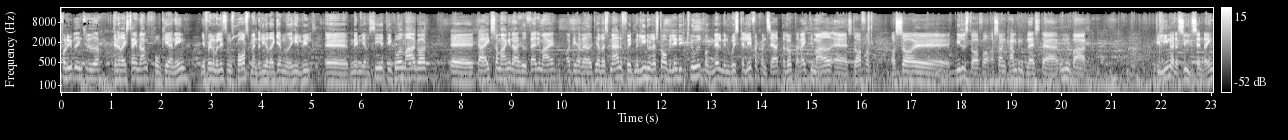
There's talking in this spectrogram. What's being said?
forløbet indtil videre? Den har været ekstremt langt provokerende, ikke? Jeg føler mig lidt som en sportsmand, der lige har været igennem noget helt vildt. Øh, men jeg vil sige, at det er gået meget godt. Øh, der er ikke så mange, der har heddet fat i mig, og det har, været, det har været smertefrit. Men lige nu, der står vi lidt i et knudepunkt mellem en Wiz Khalifa-koncert, der lugter rigtig meget af stoffer, og så øh, milde stoffer, og så en campingplads, der er umiddelbart... Det ligner et asylcenter, ikke?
